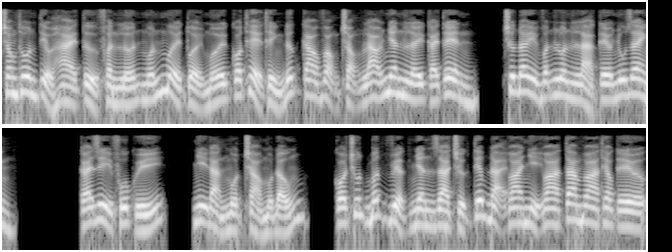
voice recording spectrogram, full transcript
Trong thôn tiểu hài tử phần lớn muốn 10 tuổi mới có thể thỉnh đức cao vọng trọng lão nhân lấy cái tên, trước đây vẫn luôn là kêu nhũ danh. Cái gì phú quý, nhị đản một chảo một đống, có chút bất việc nhân ra trực tiếp đại hoa nhị hoa tam hoa theo kêu,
